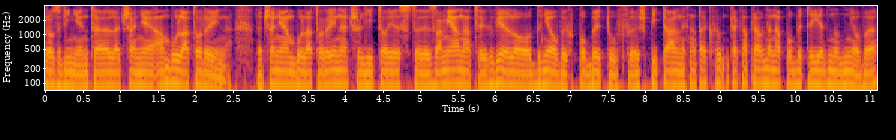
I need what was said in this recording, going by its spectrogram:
rozwinięte leczenie ambulatoryjne. Leczenie ambulatoryjne, czyli to jest e, zamiana tych wielodniowych pobytów e, szpitalnych na tak, tak naprawdę na pobyty jednodniowe,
